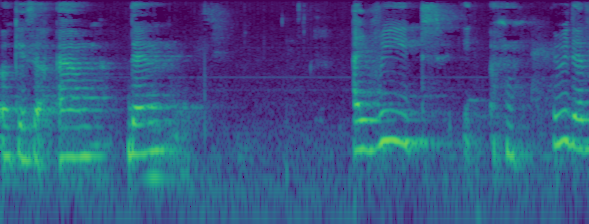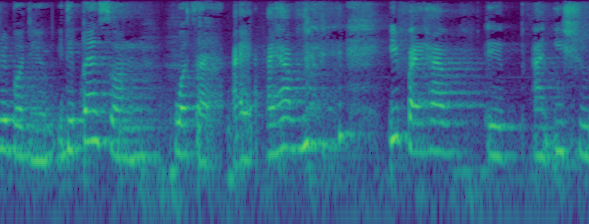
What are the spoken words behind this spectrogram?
Okay, so um, then I read I read everybody. It depends on what I, I, I have. if I have a, an issue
